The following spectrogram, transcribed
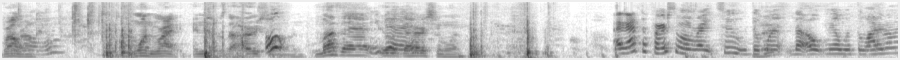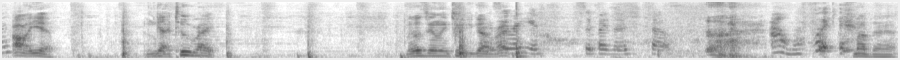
wrong. Oh. One right, and it was the Hershey Oh. one. My bad. You it was the. Hershey one. I got the first one right too. The Right. one, the oatmeal with the watermelon. Oh yeah. You got two right. Those are the only two you got Sit right. right here. Sit by the towel. Ow, my foot. My bad.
